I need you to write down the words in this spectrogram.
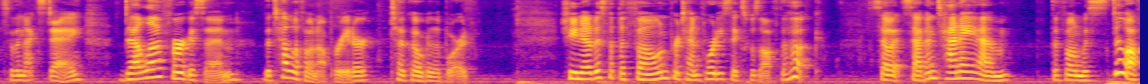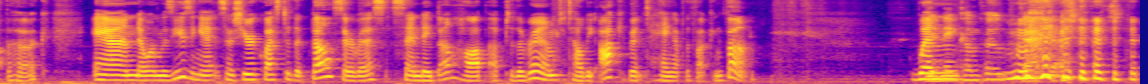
so the next day, Della Ferguson, the telephone operator, took over the board. She noticed that the phone for 1046 was off the hook. So at 7:10 a.m., the phone was still off the hook and no one was using it, so she requested that bell service send a bellhop up to the room to tell the occupant to hang up the fucking phone. When nincompoop. dash, dash, dash.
